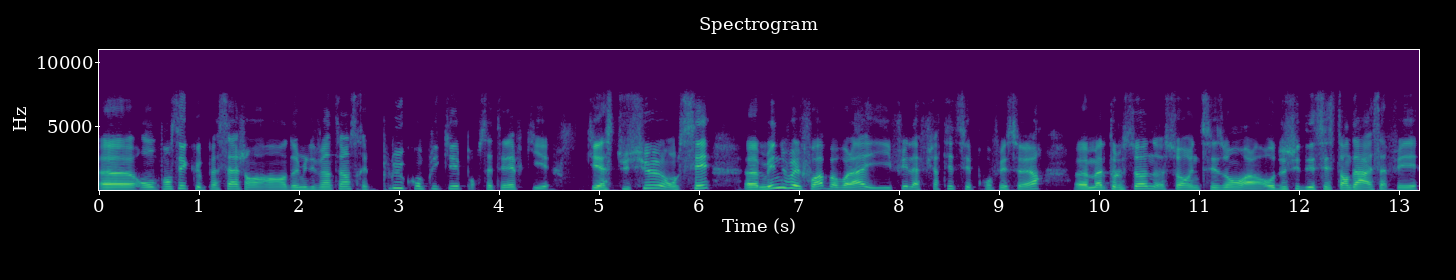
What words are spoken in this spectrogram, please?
Euh, on pensait que le passage en, 2021 serait plus compliqué pour cet élève qui est, qui est astucieux, on le sait. Euh, mais une nouvelle fois, bah, voilà, il fait la fierté de ses professeurs. Euh, Maltolson sort une saison au-dessus de ses standards et ça fait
